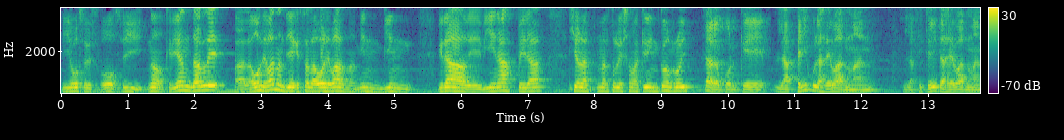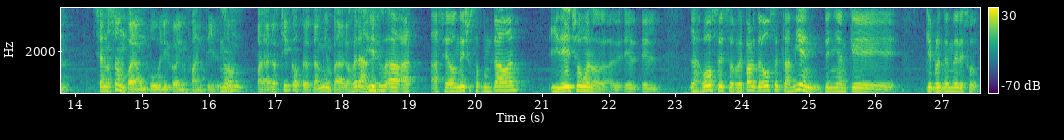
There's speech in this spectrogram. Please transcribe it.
y voces, oh sí, no, querían darle a la voz de Batman, tenía que ser la voz de Batman, bien, bien grave, bien áspera. Dijeron un actor que se llama Kevin Conroy, Claro, porque las películas de Batman, las historietas de Batman, ya no son para un público infantil, No. son para los chicos, pero también para los Y grandes. eso es a- a- hacia donde ellos apuntaban. Y de hecho, bueno, el- el- las voces, el reparto de voces también tenían que, que pretender eso,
